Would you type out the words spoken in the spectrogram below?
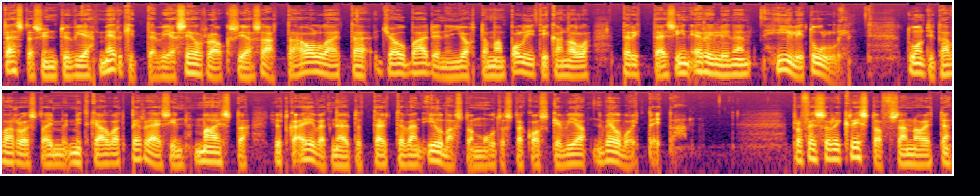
tästä syntyviä merkittäviä seurauksia saattaa olla, että Joe Bidenin johtaman politiikan alla perittäisiin erillinen hiilitulli tuontitavaroista, mitkä ovat peräisin maista, jotka eivät näytä täyttävän ilmastonmuutosta koskevia velvoitteitaan. Professori Kristoff sanoi, että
